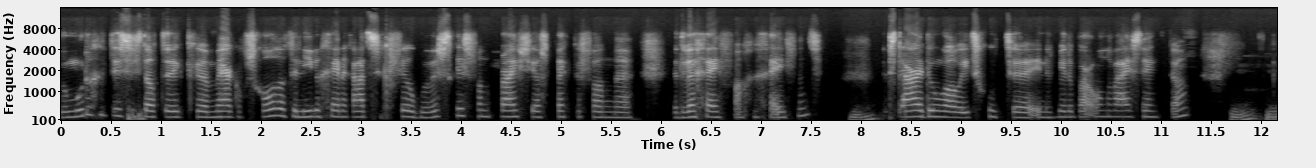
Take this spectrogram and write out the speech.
bemoedigend is, is dat ik merk op school dat de nieuwe generatie zich veel bewuster is van de privacy aspecten van het weggeven van gegevens. Mm-hmm. Dus daar doen we al iets goed in het middelbaar onderwijs, denk ik dan. Mm-hmm.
